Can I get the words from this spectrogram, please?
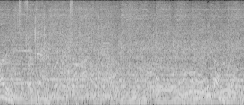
Mario. Quita.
